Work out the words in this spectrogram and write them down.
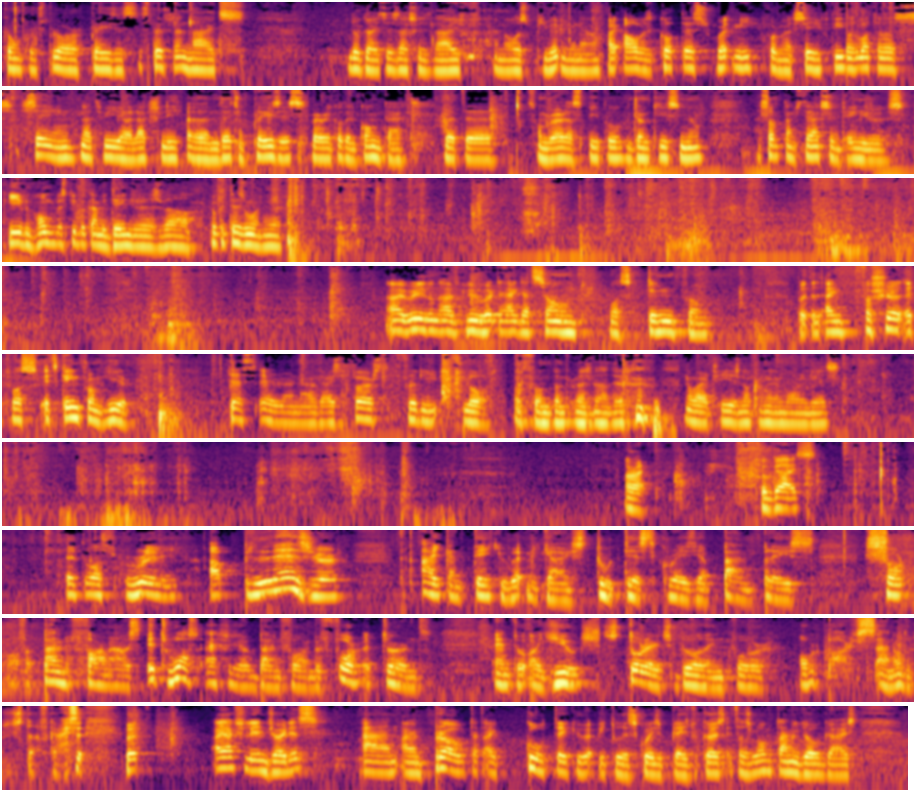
going to explore places especially at nights look guys this is actually knife and always be with me now I always got this with me for my safety but what I was saying that we uh, actually um, did some places where we got in contact with uh, some rare people junkies you know and sometimes they're actually dangerous. Even homeless people can be dangerous as well. Look at this one here. I really don't have a clue where the heck that sound was came from. But I'm for sure it was it came from here. This area now guys, first freaky floor. Oh front bumper as well there. Alright, he is nothing anymore I guess. Alright, so guys, it was really a pleasure I can take you with me guys to this crazy abandoned place. Sort of abandoned farmhouse. It was actually a abandoned farm before it turned into a huge storage building for other parts and other stuff guys. But I actually enjoyed this and I am proud that I could take you with me to this crazy place because it was a long time ago guys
